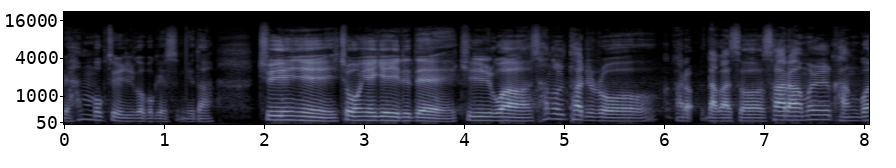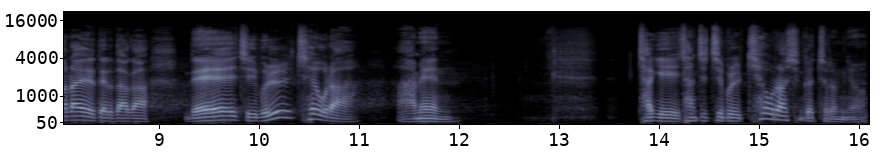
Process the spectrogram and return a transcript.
우리 한 목소리 읽어 보겠습니다. 주인이 종에게 이르되 길과 산울타리로 나가서 사람을 강권하여 데려다가 내 집을 채우라. 아멘. 자기 잔치집을 채우라 하신 것처럼요.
